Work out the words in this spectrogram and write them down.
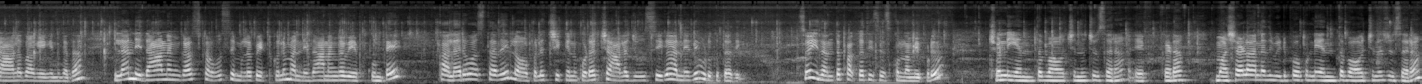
చాలా బాగా ఎగింది కదా. ఇలా నిదానంగా స్టవ్ సిమ్లో పెట్టుకుని మనం నిదానంగా వేపుకుంటే కలర్ వస్తుంది లోపల చికెన్ కూడా చాలా జ్యూసీగా అనేది ఉడుకుతుంది. సో ఇదంతా పక్క తీసేసుకుందాం ఇప్పుడు. చూడండి ఎంత బాగా వచ్చిందో చూసారా? ఎక్కడ మసాలా అనేది విడిపోకుండా ఎంత బాగా వచ్చిందో చూసారా?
